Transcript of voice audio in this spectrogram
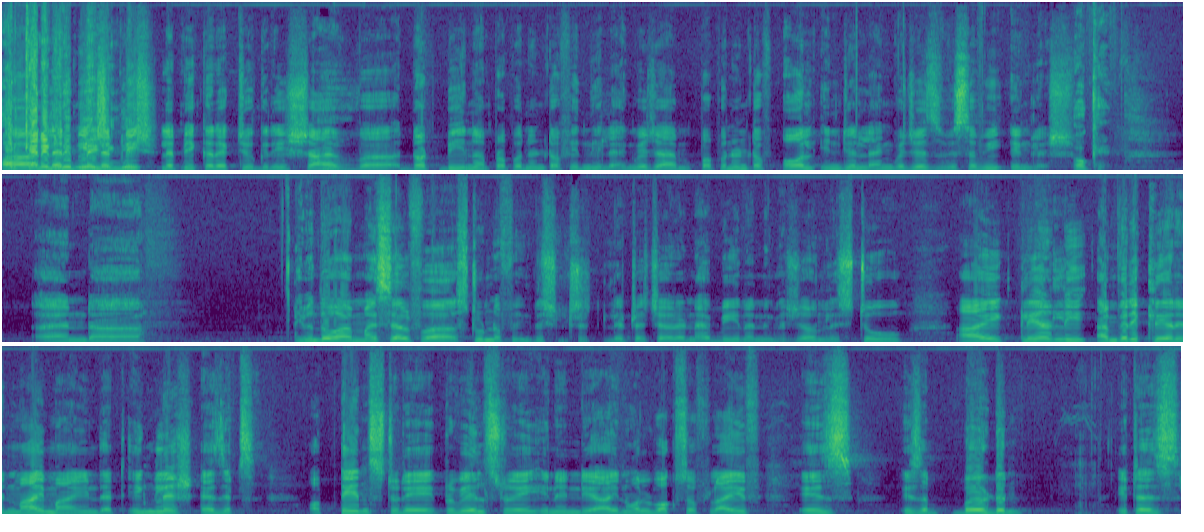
Or uh, can it replace me, let English? Me, let me correct you, Girish. I have uh, not been a proponent of Hindi language. I am a proponent of all Indian languages vis-a-vis -vis English. Okay. And uh, even though I'm myself a student of English literature and have been an English journalist too, I clearly, I'm very clear in my mind that English as it obtains today, prevails today in India in all walks of life is, is a burden, it has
